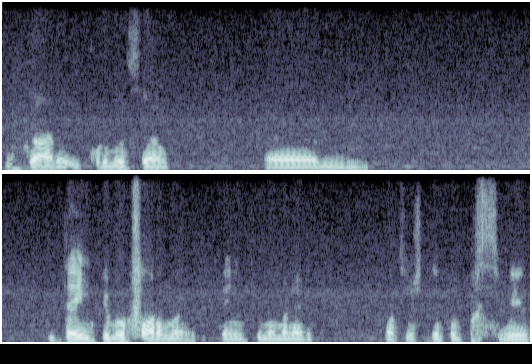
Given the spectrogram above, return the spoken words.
colocar a informação um, e tem aqui uma forma, tem aqui uma maneira que vocês tentam perceber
